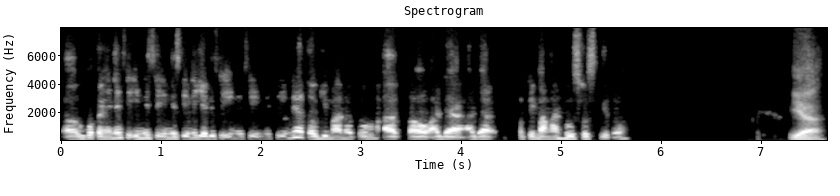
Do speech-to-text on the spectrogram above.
uh, gue pengennya si ini si ini si ini jadi si ini si ini si ini atau gimana tuh atau ada ada pertimbangan khusus gitu? Ya,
